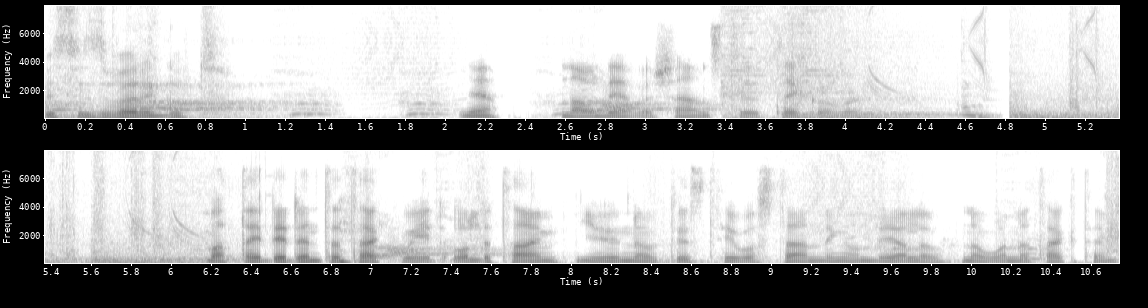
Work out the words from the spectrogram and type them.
This is very good. Yeah, now they have a chance to take over. But they didn't attack Weed all the time. You noticed he was standing on the yellow, no one attacked him.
